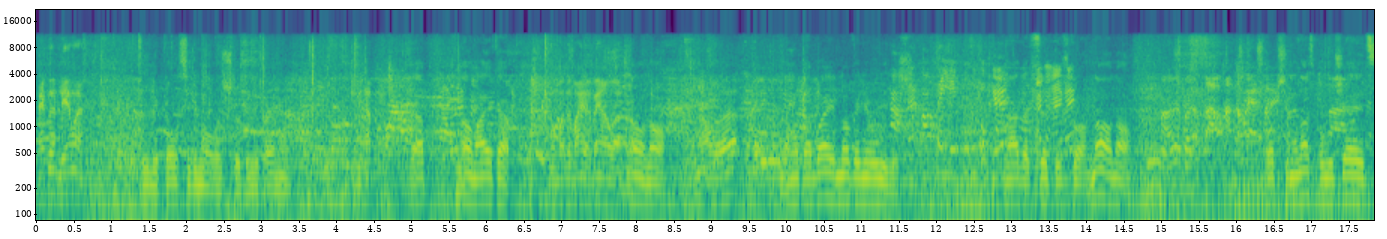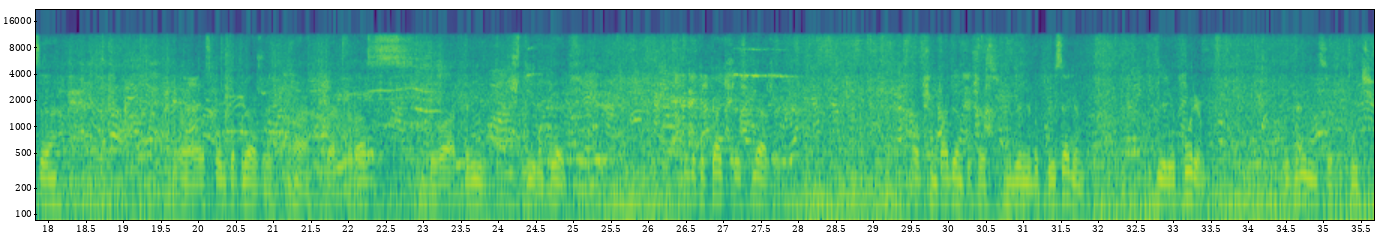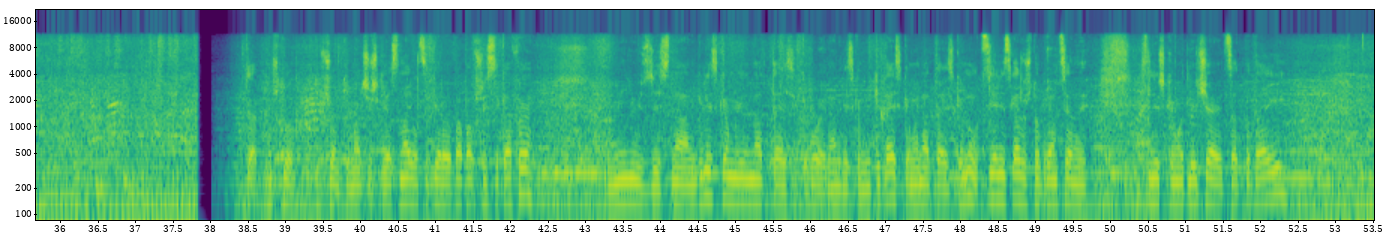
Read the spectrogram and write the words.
или пол седьмого, что-то не пойму. Кап, ну, No, май кап. No, no. На мотобае много не увидишь. Надо все пешком. No, no. В общем, у нас получается э, сколько пляжей? А, так, раз, два, три, четыре, пять. Ну, Где-то пять-шесть пляжей. В общем, пойдемте сейчас где-нибудь присядем, перекурим и двинемся в путь. Так, ну что, девчонки, мальчишки, я остановился первое попавшееся кафе. Меню здесь на английском и на тайском. Ой, на английском, на китайском и на тайском. Ну, я не скажу, что прям цены слишком отличаются от Паттайи.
